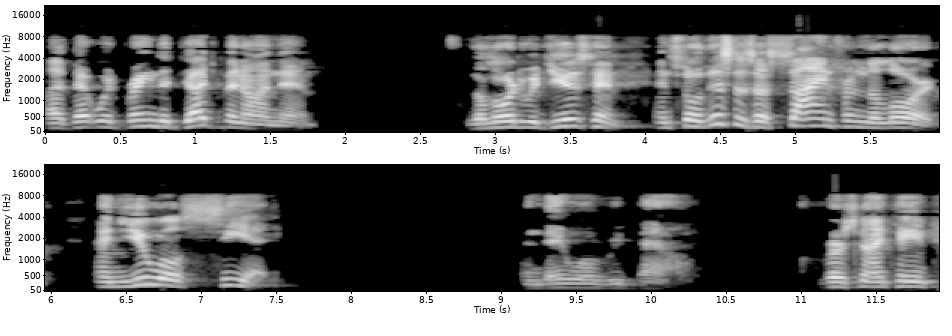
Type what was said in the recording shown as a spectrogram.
uh, that would bring the judgment on them. The Lord would use him. And so this is a sign from the Lord, and you will see it, and they will rebel. Verse 19,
